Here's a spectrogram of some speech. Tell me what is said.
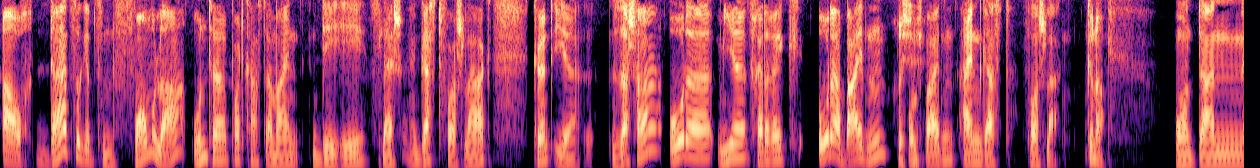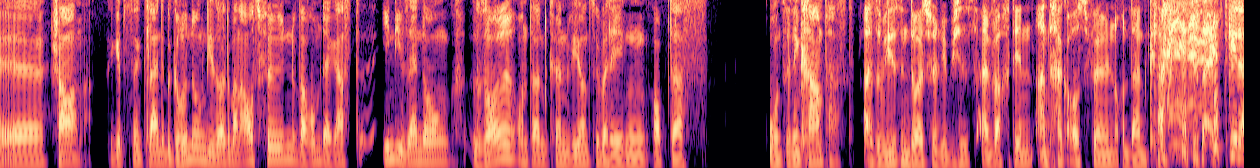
Auch dazu gibt es ein Formular unter podcastermain.de slash Gastvorschlag. Könnt ihr Sascha oder mir, Frederik oder beiden, Richtig. uns beiden, einen Gast vorschlagen. Genau. Und dann äh, schauen wir mal. Da gibt es eine kleine Begründung, die sollte man ausfüllen, warum der Gast in die Sendung soll. Und dann können wir uns überlegen, ob das uns in den Kram passt. Also wie es in Deutschland üblich ist, einfach den Antrag ausfüllen und dann klappt genau.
